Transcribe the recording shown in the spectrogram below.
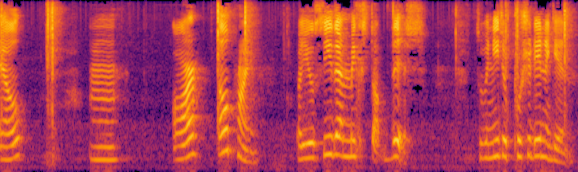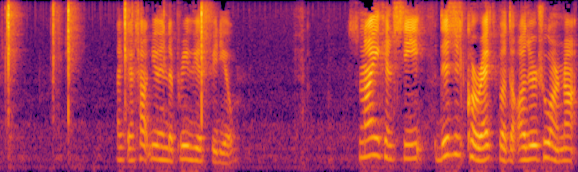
L, um, R, L prime. But you'll see that mixed up this. So we need to push it in again like I taught you in the previous video. So now you can see this is correct, but the other two are not.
